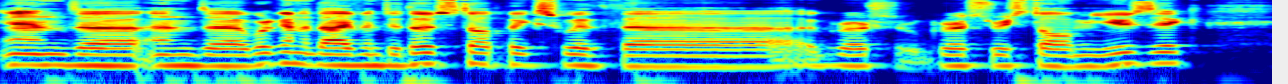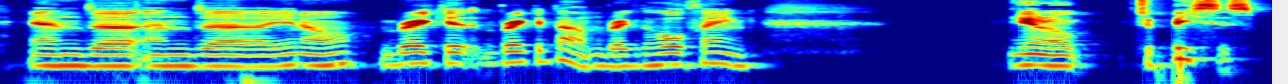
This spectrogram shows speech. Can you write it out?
and uh, and uh, we're gonna dive into those topics with uh, grocery, grocery store music, and uh, and you know break it break it down, break the whole thing, you know, to pieces.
